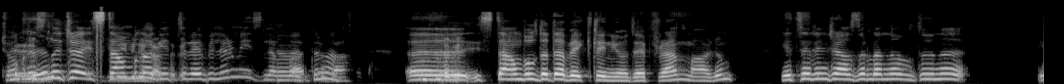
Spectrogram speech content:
Çok Ee, hızlıca İstanbul'a girebilirler tabii. getirebilir miyiz lafı Evet, değil mi? Tabii. Ee, İstanbul'da da bekleniyor deprem malum. Yeterince hazırlanıldığını e,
